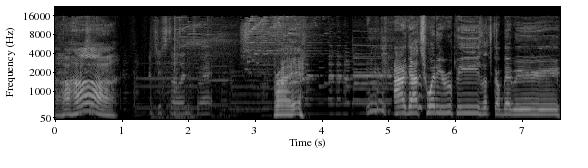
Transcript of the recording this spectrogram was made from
Aha! but you're still into it. Right. I got 20 rupees. Let's go, baby.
